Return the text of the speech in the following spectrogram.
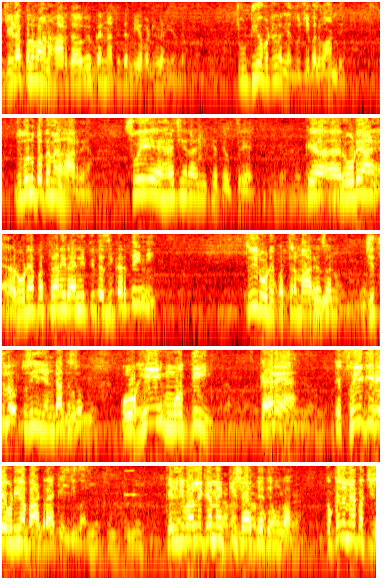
ਜਿਹੜਾ ਪਹਿਲਵਾਨ ਹਾਰਦਾ ਹੋਵੇ, ਉਹ ਕੰਨਾਂ ਤੇ ਦੰਦੀਆਂ ਵੱਢਣ ਲੱਗ ਜਾਂਦਾ। ਚੂਡੀਆਂ ਵੱਢਣ ਲੱਗ ਜਾਂਦਾ, ਦੂਜੇ ਪਹਿਲਵਾਨ ਦੇ। ਜਦੋਂ ਉਹਨੂੰ ਪਤਾ ਮੈਂ ਹਾਰ ਰਿਹਾ। ਸੋ ਇਹ ਹੈ ਜੀ ਰਾਜਨੀਤੀ ਤੇ ਉਤਰਿਆ। ਕਿ ਰੋੜਿਆਂ ਰੋੜਿਆਂ ਪੱਥਰਾਂ ਦੀ ਰਾਜਨੀਤੀ ਤਾਂ ਅਸੀਂ ਕਰਦੇ ਹੀ ਨਹੀਂ। ਤੁਸੀਂ ਰੋੜੇ ਪੱਥਰ ਮਾਰ ਰਹੇ ਹੋ ਸਾਨੂੰ। ਜਿੱਤ ਲਓ, ਤੁਸੀਂ ਏਜੰਡਾ ਦੱਸੋ। ਉਹੀ ਮੋਦੀ ਕਹਿ ਰਿਹਾ ਹੈ कि फ्री की रेवड़ियां बांट रहा ਕੇਜਰੀਵਾਲ केजरीवाल केजरीवाल ने कहा मैं इक्कीस सौ रुपया ਕਹਿੰਦਾ, ਮੈਂ कहते मैं पच्चीस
